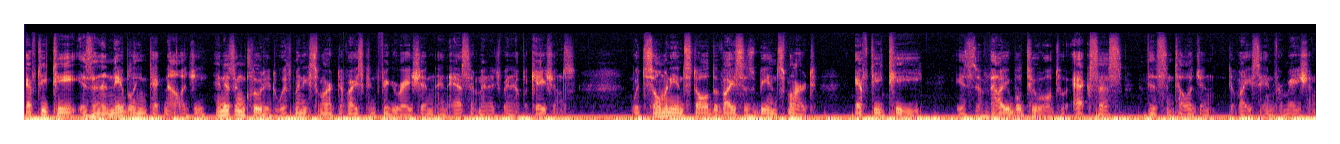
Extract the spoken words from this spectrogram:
FDT is an enabling technology and is included with many smart device configuration and asset management applications. With so many installed devices being smart, FDT is a valuable tool to access this intelligent device information.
